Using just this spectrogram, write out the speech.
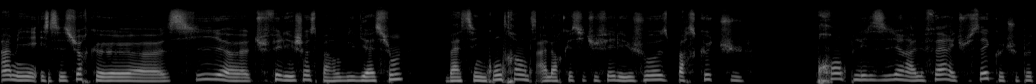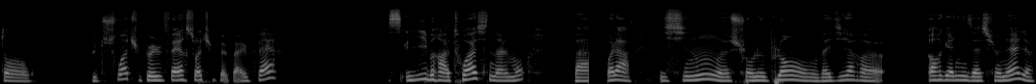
Ah mais c'est sûr que euh, si euh, tu fais les choses par obligation, bah c'est une contrainte. Alors que si tu fais les choses parce que tu prends plaisir à le faire et tu sais que tu peux t'en que soit tu peux le faire, soit tu peux pas le faire, libre à toi finalement. Bah voilà. Et sinon, sur le plan, on va dire organisationnel,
